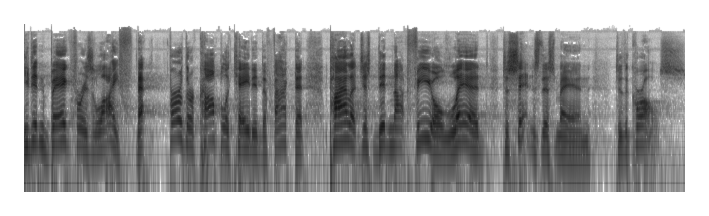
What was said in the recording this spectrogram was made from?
He didn't beg for his life. That further complicated the fact that Pilate just did not feel led to sentence this man to the cross.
